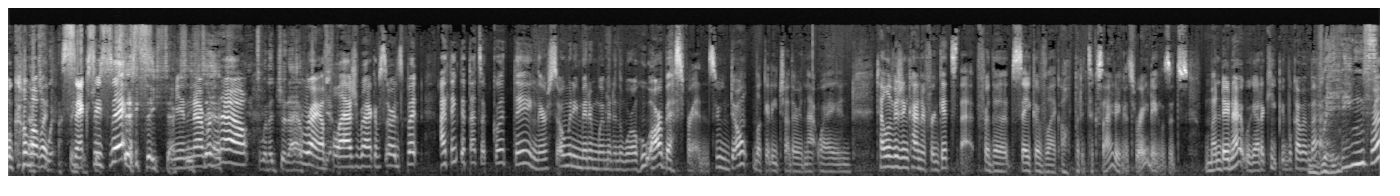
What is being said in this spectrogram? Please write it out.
will come That's up with sexy six. Sexy, sexy You never six. know. That's when it should happen. Right, a Yeah. flashback of sorts. But I think that that's a good thing. There's so many men and women in the world who are best friends, who don't look at each other in that way. And television kind of forgets that for the sake of like, oh, but it's exciting. It's ratings. It's Monday night. We got to keep people coming back. Ratings? What?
